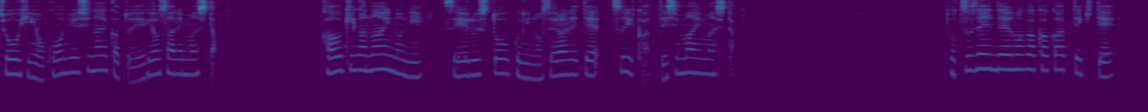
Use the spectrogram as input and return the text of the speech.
商品を購入しないかと営業されました。買う気がないのにセールストークに載せられてつい買ってしまいました。突然電話がかかってきて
